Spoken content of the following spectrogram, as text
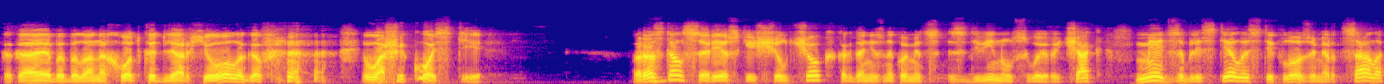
какая бы была находка для археологов ваши кости. Раздался резкий щелчок, когда незнакомец сдвинул свой рычаг. Медь заблестела, стекло замерцало,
